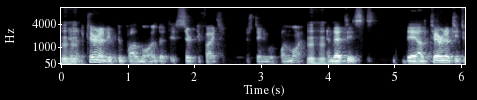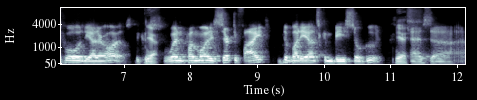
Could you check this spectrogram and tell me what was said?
an Mhm. alternative to palm oil that is certified sustainable palm oil, hmm and that is the alternative to all the other oils. Because Yeah. when palm oil is certified, nobody else can be so good Yes. as uh,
